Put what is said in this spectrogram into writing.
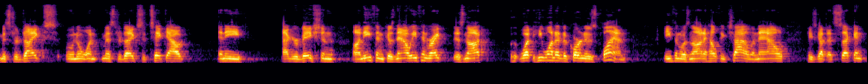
Mr. Dykes. We don't want Mr. Dykes to take out any aggravation on Ethan because now Ethan right is not what he wanted according to his plan. Ethan was not a healthy child, and now he's got that second,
